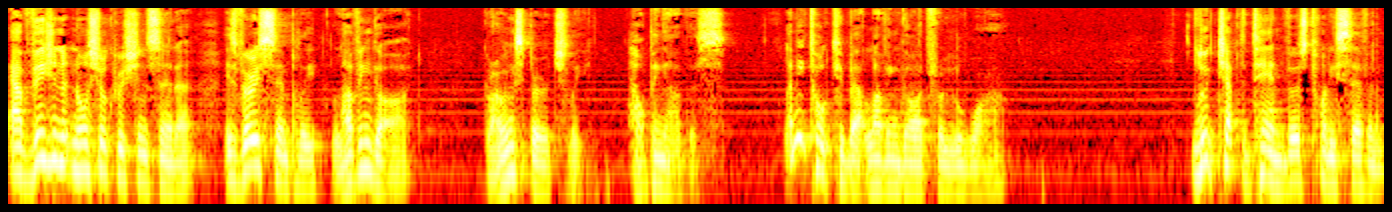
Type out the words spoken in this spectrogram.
our vision at North Shore Christian Center is very simply loving God, growing spiritually, helping others let me talk to you about loving God for a little while. Luke chapter 10, verse 27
